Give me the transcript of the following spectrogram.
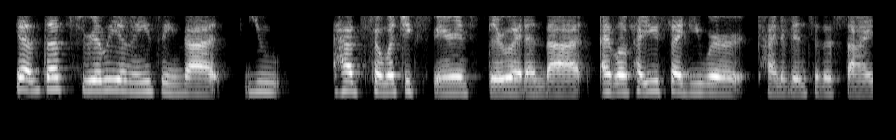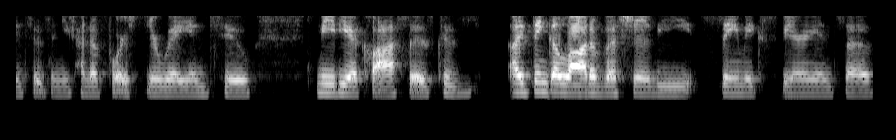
Yeah, that's really amazing that you had so much experience through it and that I love how you said you were kind of into the sciences and you kind of forced your way into media classes because I think a lot of us share the same experience of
